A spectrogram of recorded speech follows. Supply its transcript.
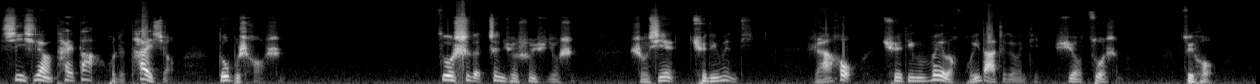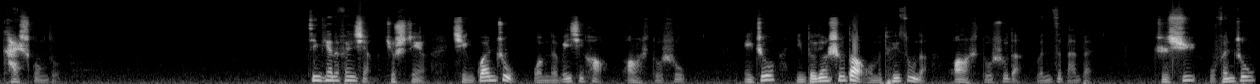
信息量太大或者太小都不是好事。做事的正确顺序就是：首先确定问题，然后。确定为了回答这个问题需要做什么，最后开始工作。今天的分享就是这样，请关注我们的微信号“黄老师读书”，每周您都将收到我们推送的黄老师读书的文字版本，只需五分钟，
